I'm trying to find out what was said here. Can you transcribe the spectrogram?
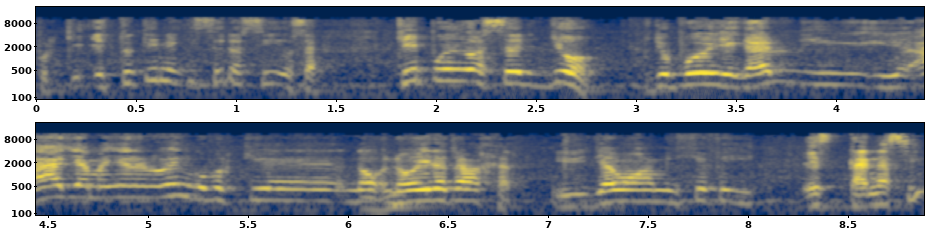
porque esto tiene que ser así, o sea, ¿qué puedo hacer yo? Yo puedo llegar y, y, ah, ya mañana no vengo porque no, no voy a ir a trabajar y llamo a mi jefe y es tan así.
